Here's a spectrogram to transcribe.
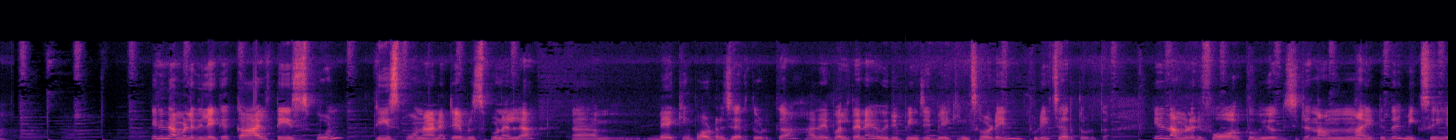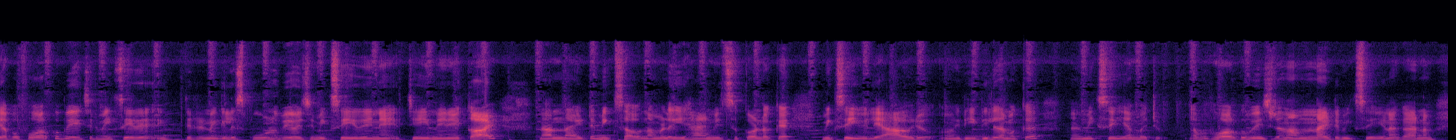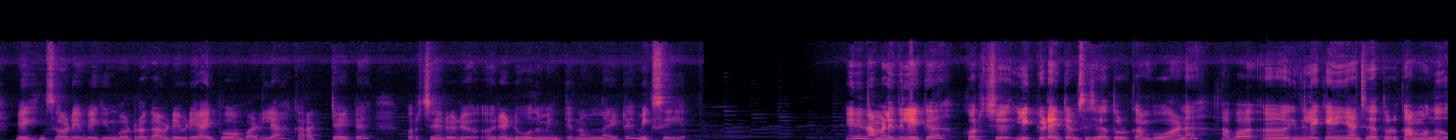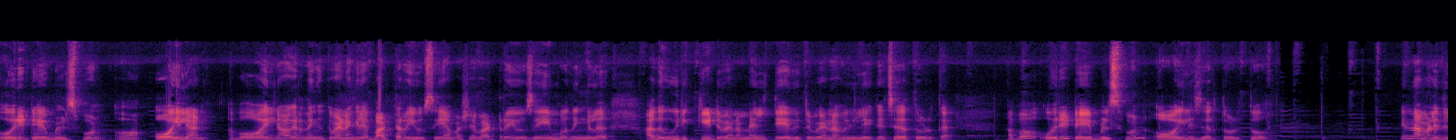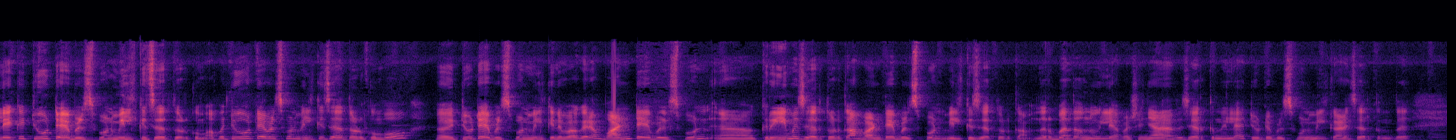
ഇനി നമ്മളിതിലേക്ക് കാൽ ടീസ്പൂൺ ടീസ്പൂണാണ് ടേബിൾ സ്പൂൺ അല്ല ബേക്കിംഗ് പൗഡർ ചേർത്ത് കൊടുക്കുക. അതേപോലെ തന്നെ ഒരു പിഞ്ച് ബേക്കിംഗ് സോഡയും കൂടി ചേർത്ത് കൊടുക്കുക. ഇനി നമ്മളൊരു ഫോർക്ക് ഉപയോഗിച്ചിട്ട് നന്നായിട്ട് ഇത് മിക്സ് ചെയ്യുക. അപ്പോൾ ഫോർക്ക് ഉപയോഗിച്ചിട്ട് മിക്സ് ചെയ്തിട്ടുണ്ടെങ്കിൽ സ്പൂൺ ഉപയോഗിച്ച് മിക്സ് ചെയ്തതിനെ ചെയ്യുന്നതിനേക്കാൾ നന്നായിട്ട് മിക്സ് ആവും. നമ്മൾ ഈ ഹാൻഡ് മിക്സ് കൊണ്ടൊക്കെ മിക്സ് ചെയ്യൂലേ ആ ഒരു രീതിയിൽ നമുക്ക് മിക്സ് ചെയ്യാൻ പറ്റും. അപ്പോൾ ഫോർക്ക് ഉപയോഗിച്ചിട്ട് നന്നായിട്ട് മിക്സ് ചെയ്യണം. കാരണം ബേക്കിംഗ് സോഡയും ബേക്കിംഗ് പൗഡറൊക്കെ അവിടെ ഇവിടെ ആയി പോകാൻ പാടില്ല. കറക്റ്റായിട്ട് കുറച്ച് നേരം ഒരു രണ്ട് മൂന്ന് മിനിറ്റ് നന്നായിട്ട് മിക്സ് ചെയ്യുക. ഇനി നമ്മൾ ഇതിലേക്ക് കുറച്ച് ലിക്വിഡ് ഐറ്റംസ് ചേർത്ത് കൊടുക്കാൻ പോവുകയാണ് അപ്പോൾ ഇതിലേക്ക് ഇനി ഞാൻ ചേർത്ത് കൊടുക്കാൻ പോകുന്നത് ഒരു ടേബിൾ സ്പൂൺ ഓയിലാണ് അപ്പോൾ ഓയിലിന് പകരം നിങ്ങൾക്ക് വേണമെങ്കിൽ ബട്ടർ യൂസ് ചെയ്യാം. പക്ഷേ ബട്ടർ യൂസ് ചെയ്യുമ്പോൾ നിങ്ങൾ അത് ഉരുക്കിയിട്ട് വേണം മെൽറ്റ് ചെയ്തിട്ട് വേണം ഇതിലേക്ക് ചേർത്ത് കൊടുക്കാൻ. അപ്പോൾ ഒരു ടേബിൾ സ്പൂൺ ഓയിൽ ചേർത്ത് കൊടുത്തു. ഇനി നമ്മളിതിലേക്ക് ടു ടേബിൾ സ്പൂൺ മിൽക്ക് ചേർത്ത് കൊടുക്കും. അപ്പോൾ ടു ടേബിൾ സ്പൂൺ മിൽക്ക് ചേർത്ത് കൊടുക്കുമ്പോൾ ടു ടേബിൾ സ്പൂൺ മിൽക്കിന് പകരം വൺ ടേബിൾ സ്പൂൺ ക്രീം ചേർത്ത് കൊടുക്കാം. വൺ ടേബിൾ സ്പൂൺ മിൽക്ക് ചേർത്ത് കൊടുക്കാം. നിർബന്ധമൊന്നുമില്ല. പക്ഷേ ഞാനത് ചേർക്കുന്നില്ല. ടു ടേബിൾ സ്പൂൺ മിൽക്കാണ് ചേർക്കുന്നത്.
